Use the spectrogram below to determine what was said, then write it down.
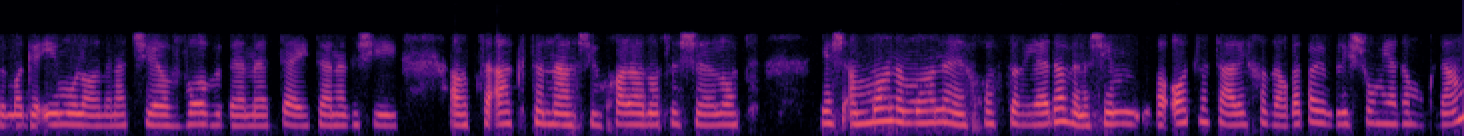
במגעים מולו, על מנת שיבוא ובאמת ייתן איזושהי הרצאה קטנה, שיוכל לענות לשאלות. יש המון המון חוסר ידע, ונשים באות לתהליך הזה הרבה פעמים בלי שום ידע מוקדם,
